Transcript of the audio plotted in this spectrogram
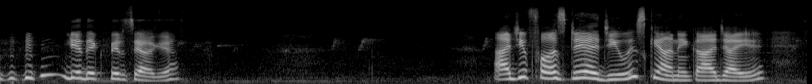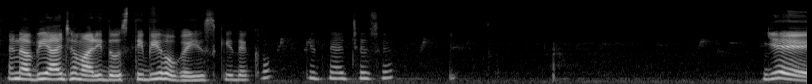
ये देख फिर से आ गया। आज ये फ़र्स्ट डे है जीव। इसके आने का आज आए। एंड अभी आज हमारी दोस्ती भी हो गई इसकी। देखो, कितने अच्छे से। ये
